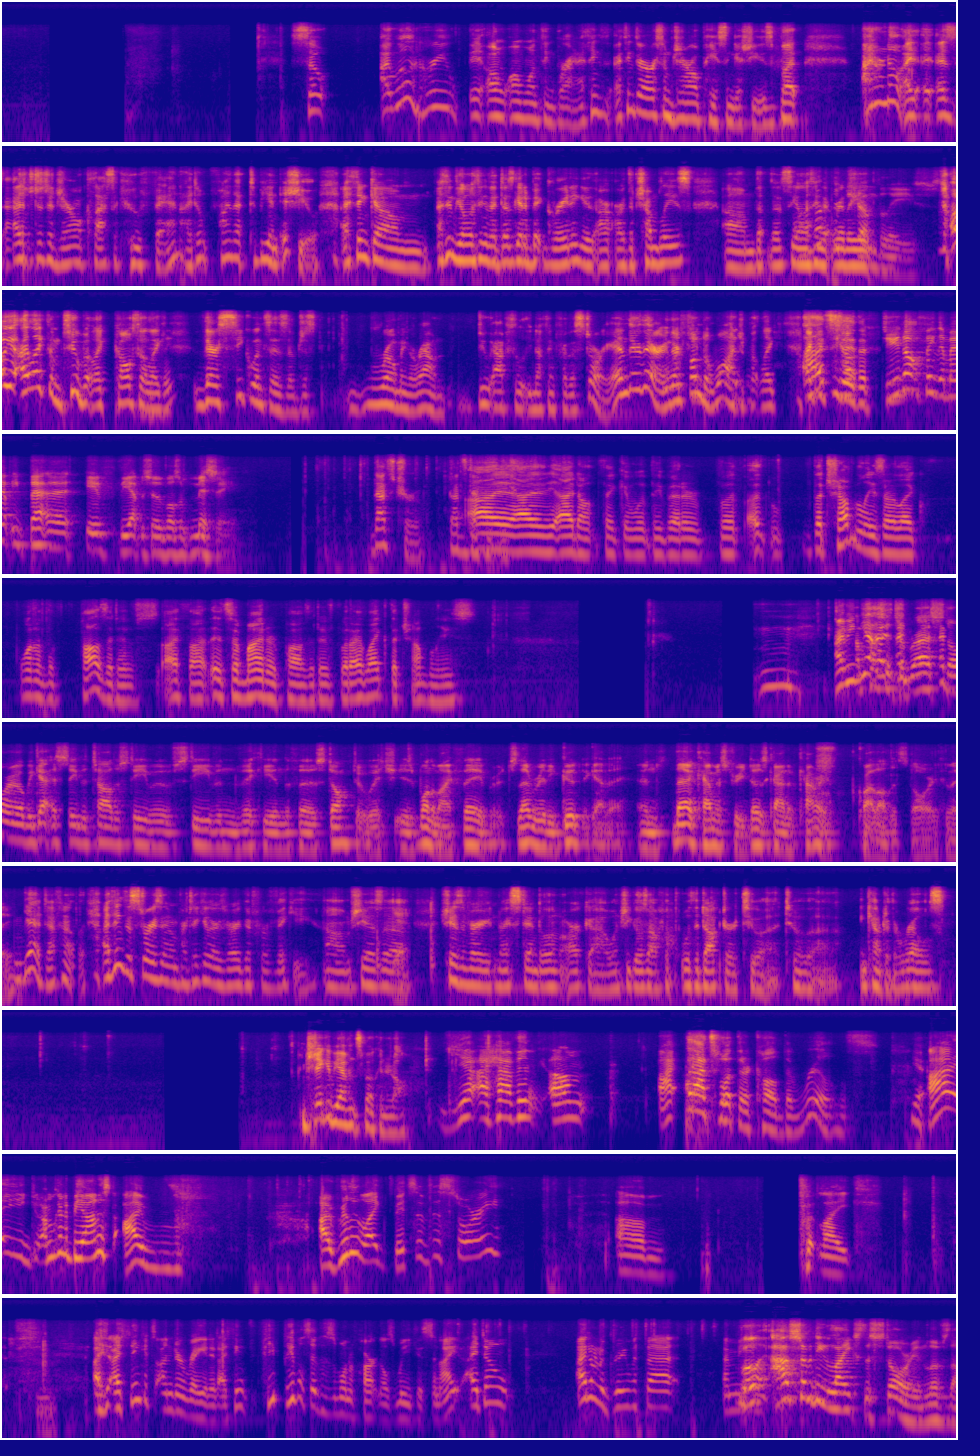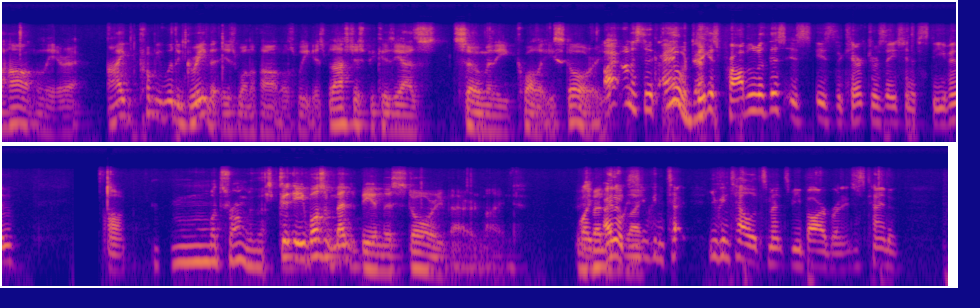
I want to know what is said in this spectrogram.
So, I will agree eh, on, on one thing, Brian. I think I think there are some general pacing issues, but I don't know. I I- as as just a general classic Who fan, I don't find that to be an issue. I think um I think the only thing that does get a bit grating is, are, are the Chumblies. Um, that, that's the only thing that really. Chumblies. Oh yeah, I like them too, but like also like their sequences of just roaming around do absolutely nothing for the story, and they're there and they're fun to watch. But like I I'd could see how that Do you not think they might be better if the episode wasn't missing? that's true. That's definitely true. I, I I don't think it would be better, but uh, the Chumblies are like one of the positives. I thought it's a minor positive, but I like the Chumblies. Mm, I mean, And yeah, I- it's a I- rare story where we get to see the TARDIS team of Steve and Vicky and the First Doctor, which is one of my favourites. They're really good together, and their chemistry does kind of carry quite a lot of the story for me. Yeah, definitely. I think the story in particular is very good for Vicky. Um, she has a Yeah. she has a very nice standalone arc uh, when she goes off with, with the Doctor to uh, to uh, encounter the Rills. Jacob, you haven't spoken at all. Yeah, I haven't. Um, I That's what they're called, the Rills. Yeah. I I'm gonna be honest. I I really like bits of this story. Um, but like, I I think it's underrated. I think pe- people say this is one of Hartnell's weakest, and I I don't I don't agree with that. I mean, Well, as somebody who likes the story and loves the Hartnell era, I probably would agree that is one of Hartnell's weakest, but that's just because he has so many quality stories. I honestly think I Oh, think the definitely. biggest problem with this is is the characterization of Steven. Mm, What's wrong with it? He wasn't meant to be in this story, bear in mind. It Like I to know be 'cause you can tell you can tell it's meant to be Barbara, and it just kind of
